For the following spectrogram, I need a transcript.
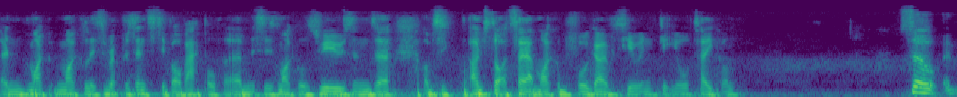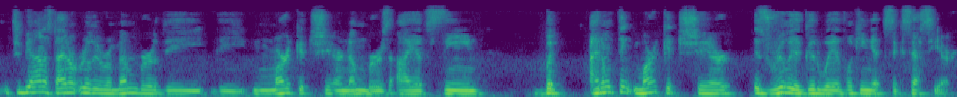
and Mike, Michael is representative of Apple. Um, this is Michael's views, and uh, obviously I just thought I'd say that, Michael, before we go over to you and get your take on. So to be honest, I don't really remember the the market share numbers I have seen, but I don't think market share is really a good way of looking at success here.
